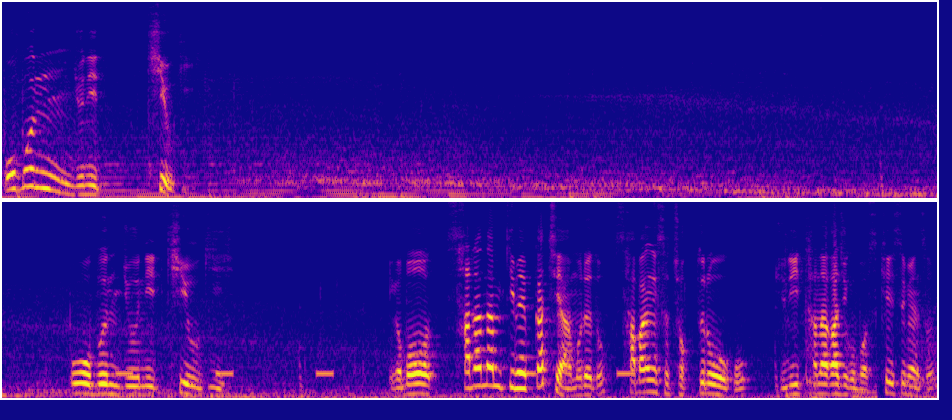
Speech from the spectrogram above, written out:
뽑은 유닛 키우기. 뽑은 유닛 키우기. 이거 뭐 살아남기 맵 같지 아무래도 사방에서 적 들어오고 유닛 하나 가지고 뭐 스킬 쓰면서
